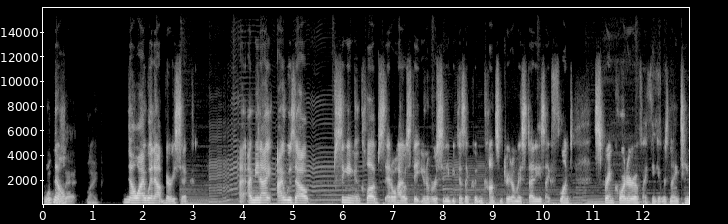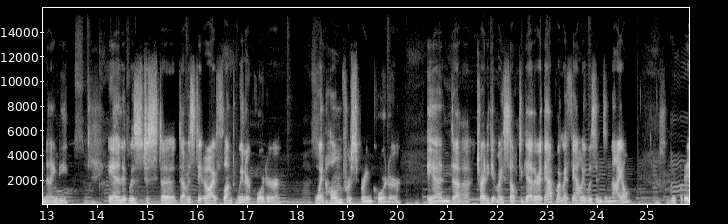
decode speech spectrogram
what no. was that like? No, I went out very sick. I, I mean, I, I was out singing in clubs at Ohio State University because I couldn't concentrate on my studies. I flunked spring quarter of, I think it was 1990. And it was just uh, devastating. Oh, I flunked winter quarter, went home for spring quarter, and uh, tried to get myself together. At that point, my family was in denial. You know, they,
